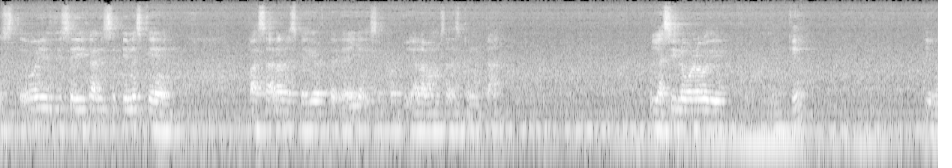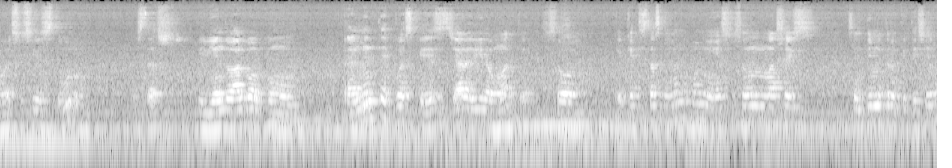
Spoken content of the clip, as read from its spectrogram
este, hoy dice, hija, dice, tienes que pasar a despedirte de ella, dice, porque ya la vamos a desconectar. Y así luego, luego digo, ¿qué? Digo, eso sí es duro. Estás viviendo algo como realmente, pues, que es ya de vida o muerte. ¿De qué te estás quejando, Y Esos son más 6 centímetros que te hicieron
